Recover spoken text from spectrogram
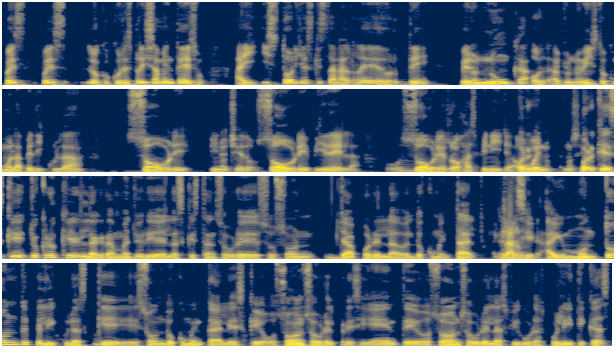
Pues, pues lo que ocurre es precisamente eso. Hay historias que están alrededor de, pero nunca, o yo no he visto como la película sobre Pinochet, o sobre Videla, o sobre Rojas Pinilla, o bueno, no sé. Porque es que yo creo que la gran mayoría de las que están sobre eso son ya por el lado del documental. Claro. Es decir, hay un montón de películas que son documentales que o son sobre el presidente o son sobre las figuras políticas,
